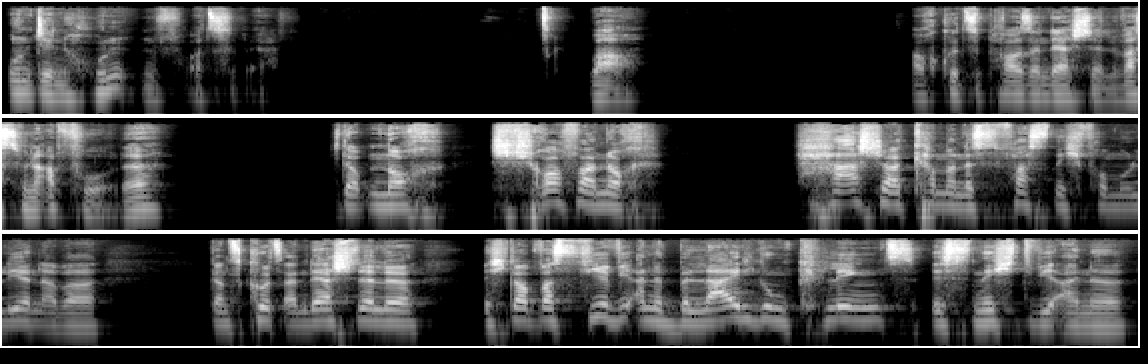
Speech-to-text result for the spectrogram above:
und den Hunden vorzuwerfen. Wow. Auch kurze Pause an der Stelle. Was für eine Abfuhr, oder? Ich glaube, noch schroffer, noch harscher kann man das fast nicht formulieren, aber ganz kurz an der Stelle. Ich glaube, was hier wie eine Beleidigung klingt, ist nicht wie eine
